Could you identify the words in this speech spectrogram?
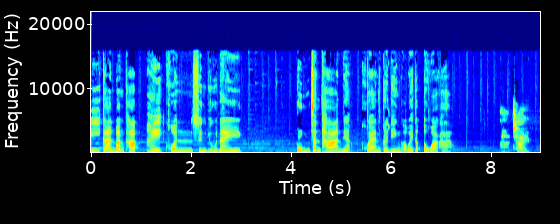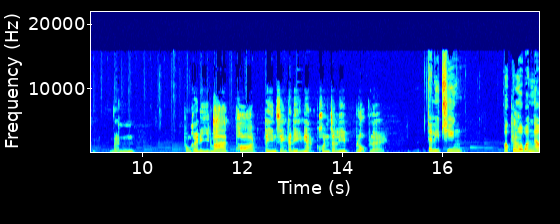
มีการบังคับให้คนซึ่งอยู่ในกลุ่มจันทานเนี่ย แขวนกระดิ่งเอาไว้กับตัวค่ะ อ่าใช่ เหมือน ผมเคยได้ยินว่าพอได้ยินเสียงกระดิ่งเนี่ย คนจะรีบหลบเลย จะรีบชิ่งเพ ราะกลัวว่าเงา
